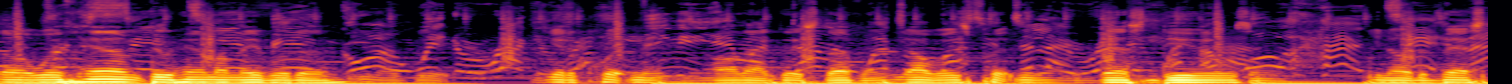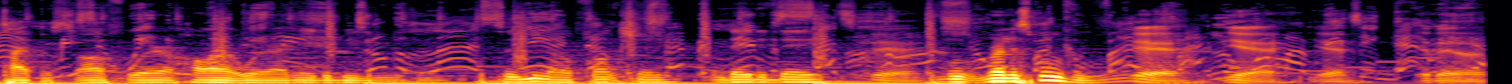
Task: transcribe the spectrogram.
So with him, through him, I'm able to you know, get, get equipment and all that good stuff. And he always put me on the best deals and you know the best type of software, hardware I need to be using to you know function day to day, Yeah. run it smoothly. Yeah, yeah, yeah. It is.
